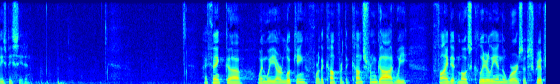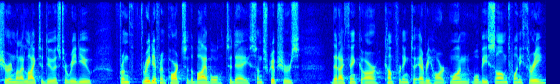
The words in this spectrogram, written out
Please be seated. I think uh, when we are looking for the comfort that comes from God, we find it most clearly in the words of Scripture. And what I'd like to do is to read you from three different parts of the Bible today some scriptures that I think are comforting to every heart. One will be Psalm 23,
